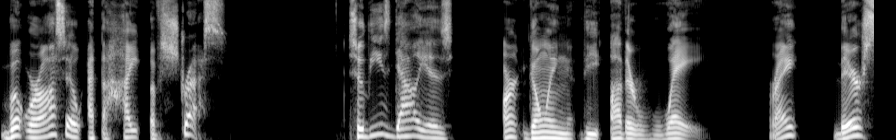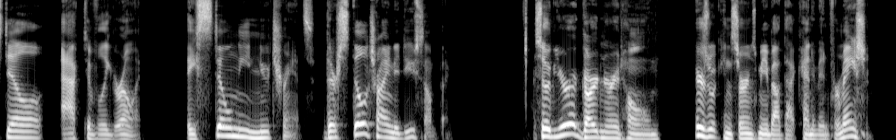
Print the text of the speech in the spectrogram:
but we're also at the height of stress. So these dahlias aren't going the other way, right? They're still actively growing. They still need nutrients. They're still trying to do something. So if you're a gardener at home, here's what concerns me about that kind of information.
